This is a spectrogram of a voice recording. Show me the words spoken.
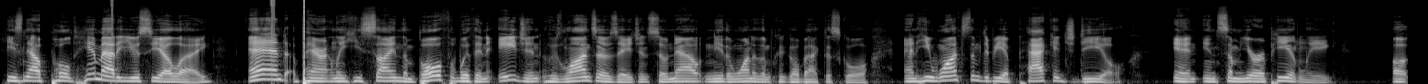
he's now pulled him out of UCLA. And apparently, he signed them both with an agent who's Lonzo's agent. So now neither one of them could go back to school. And he wants them to be a package deal in, in some European league. Uh,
